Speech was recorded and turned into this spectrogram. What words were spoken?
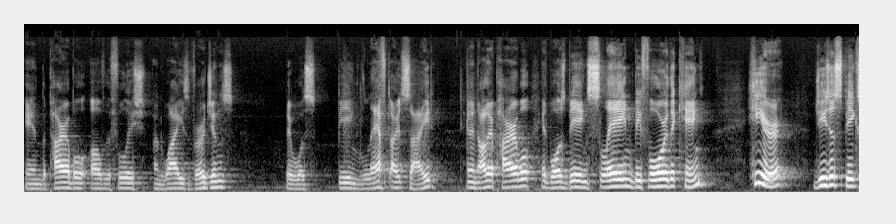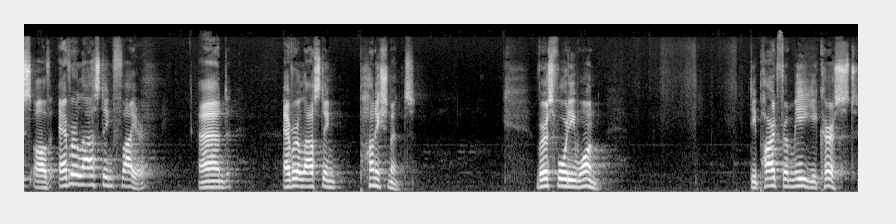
In the parable of the foolish and wise virgins, there was being left outside. In another parable, it was being slain before the king. Here, Jesus speaks of everlasting fire and everlasting punishment. Verse 41 Depart from me, ye cursed,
